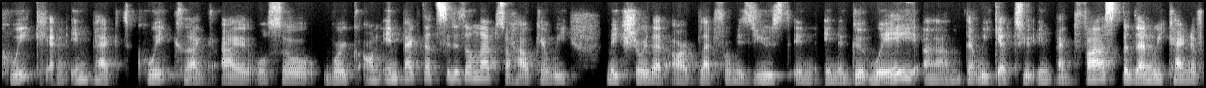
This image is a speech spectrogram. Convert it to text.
quick and impact quick. Like I also work on impact at Citizen Lab. So how can we make sure that our platform is used in, in a good way, um, that we get to impact fast, but then we kind of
